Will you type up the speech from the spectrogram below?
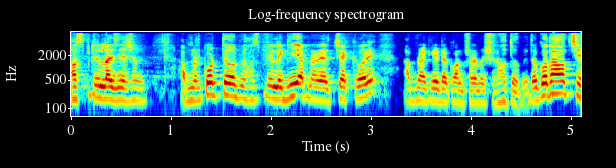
হসপিটালাইজেশন আপনার করতে হবে। হসপিটালে গিয়ে আপনার চেক করে আপনাকে এটা কনফার্মেশন হতে হবে। তো কথা হচ্ছে,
